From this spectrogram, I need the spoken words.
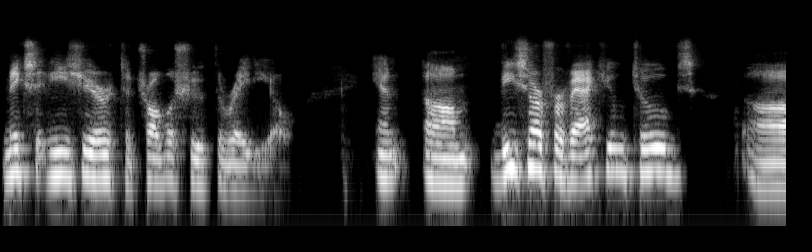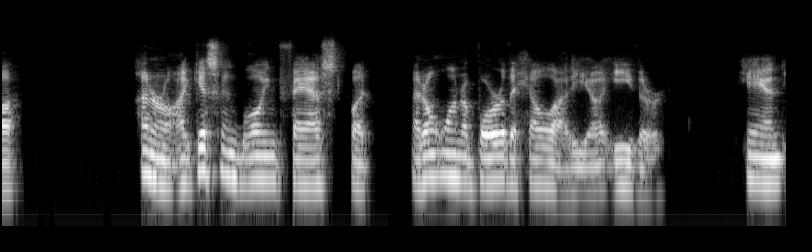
makes it easier to troubleshoot the radio. And um, these are for vacuum tubes. Uh, I don't know. I guess I'm going fast, but I don't want to bore the hell out of you either. And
